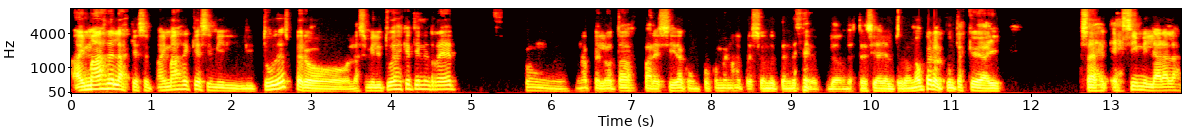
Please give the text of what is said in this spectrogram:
hay más de las que se- hay más de que similitudes, pero las similitudes es que tienen red con una pelota parecida con un poco menos de presión, depende de, de dónde esté, si hay altura o no, pero el punto es que hay, sea, es, es similar a las,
